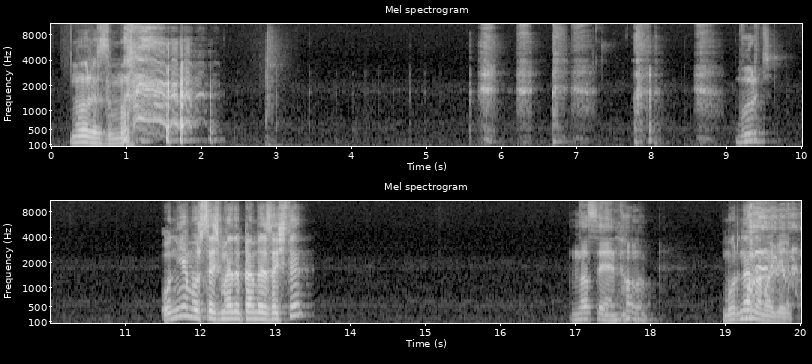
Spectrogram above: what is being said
mor olsun mor. Burç. O niye mor seçmedin pembe seçtin? Nasıl yani oğlum? Mor ne anlama geliyor?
